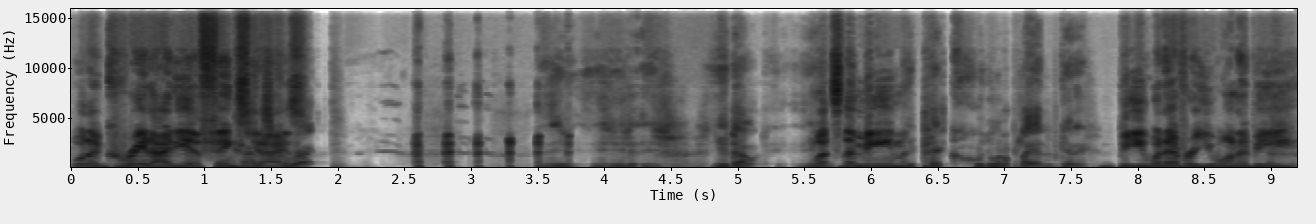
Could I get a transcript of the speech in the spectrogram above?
What a great idea! Thanks, That is guys. correct. you, you, you, don't. You, What's the meme? you pick who you want to play at the beginning? Be whatever you want to be,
